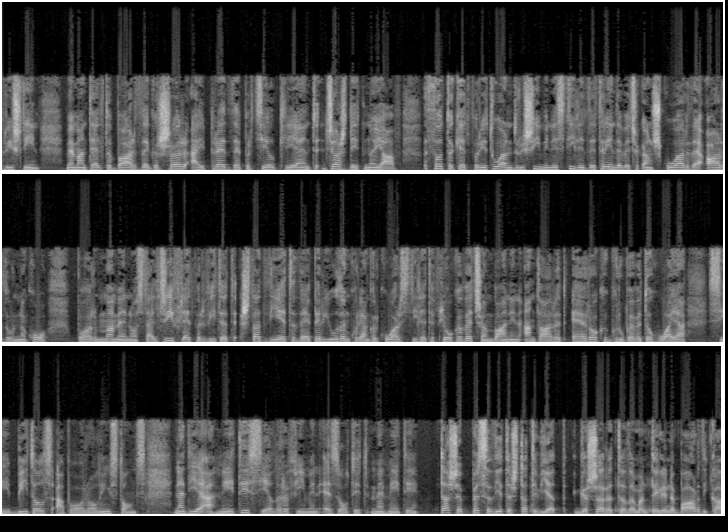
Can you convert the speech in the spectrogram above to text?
Prishtinë. Me mantel të bardhë dhe gërshërë, ai pret dhe përcjell klientë 6 ditë në javë. Thotë të ketë përjetuar ndryshimin e stilit dhe trendeve që kanë shkuar dhe ardhur në kohë. por më me nostalgji flet për vitet shtatëdhjetë dhe periudhën kur janë kërkuar stilet e flokëve që mbanin anëtarët e rock grupeve të huaja si Beatles apo Rolling Stones. Nadije Ahmeti sjell rrëfimin e zotit Mehmeti. Tash e pesëdhjetë e shtatë vjet, gërshërët dhe mantelin e bardhë i ka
